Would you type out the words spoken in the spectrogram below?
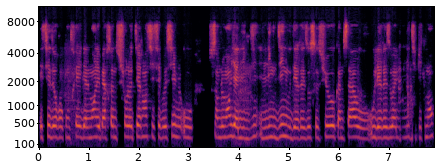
essayer de rencontrer également les personnes sur le terrain si c'est possible ou tout simplement via LinkedIn ou des réseaux sociaux comme ça ou, les réseaux alumni typiquement.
